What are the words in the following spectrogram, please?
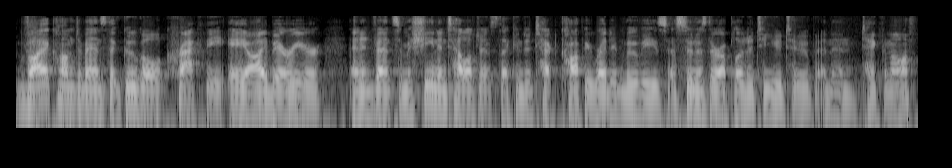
Viacom demands that Google crack the AI barrier and invents a machine intelligence that can detect copyrighted movies as soon as they're uploaded to YouTube and then take them off.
